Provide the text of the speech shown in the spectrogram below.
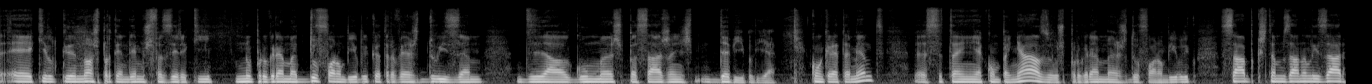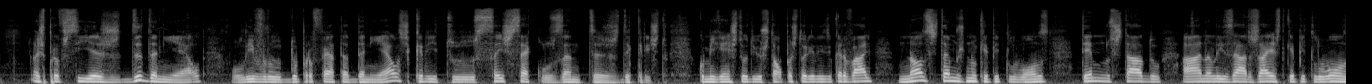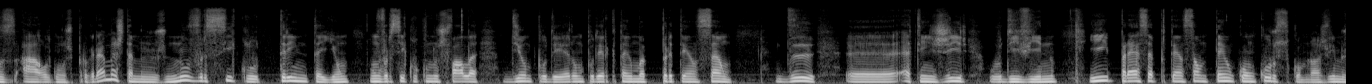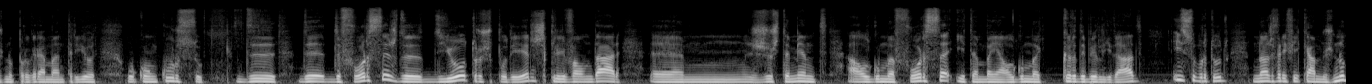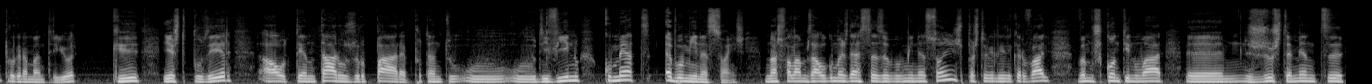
é aquilo que nós pretendemos fazer aqui no programa do Fórum Bíblico através do exame de algumas passagens da Bíblia. Concretamente, uh, se tem acompanhado os programas do Fórum Bíblico, sabe que estamos a analisar as profecias de Daniel, o livro do profeta Daniel, escrito seis séculos antes de Cristo. Comigo em estúdio está o pastor Elídio Carvalho. Nós estamos no capítulo 11. Temos estado a analisar já este capítulo 11 há alguns programas. Estamos no versículo versículo 31, um versículo que nos fala de um poder, um poder que tem uma pretensão de uh, atingir o divino. E para essa pretensão tem um concurso, como nós vimos no programa anterior, o concurso de, de, de forças, de, de, outros poderes que lhe vão dar um, ehm, justamente alguma força e também alguma credibilidade. E, sobretudo, nós verificamos no programa anterior que este poder, ao tentar usurpar, portanto, o, o divino, comete abominações. Nós falamos algumas dessas abominações, Pastor Elida Carvalho, vamos continuar uh, justamente uh,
